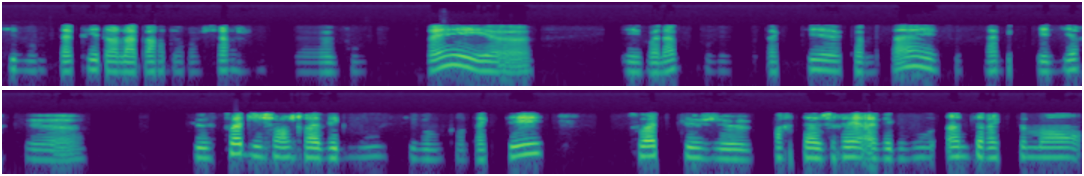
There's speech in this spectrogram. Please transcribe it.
si vous me tapez dans la barre de recherche, vous, euh, vous me trouverez et, et, voilà, vous pouvez me contacter comme ça et ce sera avec plaisir que, que soit j'échangerai avec vous si vous me contactez, soit que je partagerai avec vous indirectement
